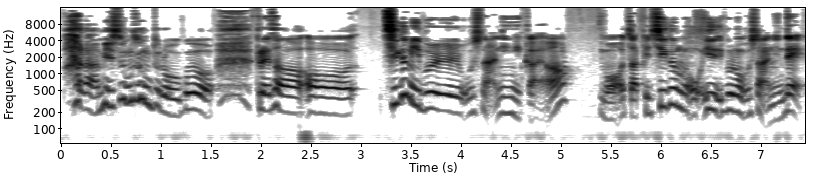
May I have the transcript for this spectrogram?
바람이 숭숭 들어오고 그래서 어 지금 입을 옷은 아니니까요. 뭐 어차피 지금 입을 옷은 아닌데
